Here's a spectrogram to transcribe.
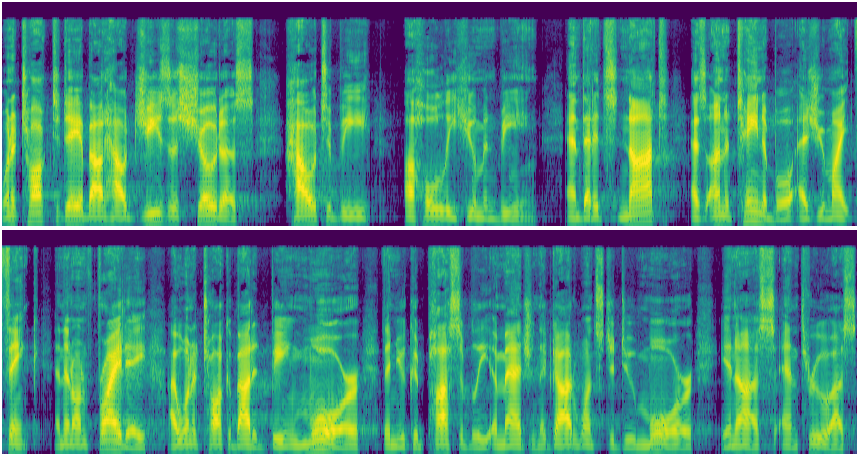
I want to talk today about how Jesus showed us how to be a holy human being and that it's not as unattainable as you might think. And then on Friday, I want to talk about it being more than you could possibly imagine, that God wants to do more in us and through us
